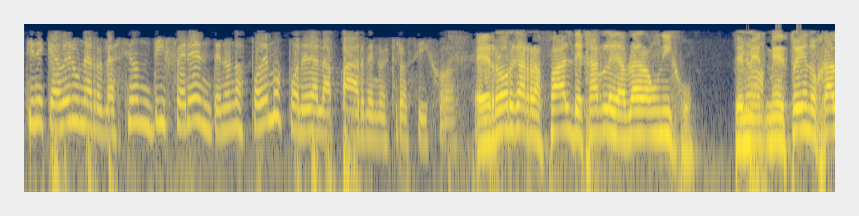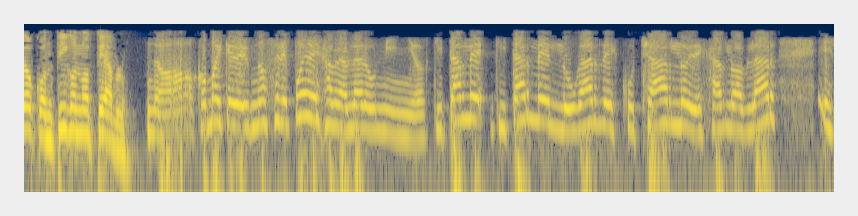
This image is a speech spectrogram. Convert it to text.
Tiene que haber una relación diferente, no nos podemos poner a la par de nuestros hijos. Error garrafal dejarle de hablar a un hijo me, estoy enojado contigo, no te hablo. No, ¿cómo hay que no se le puede dejar de hablar a un niño? Quitarle quitarle el lugar de escucharlo y dejarlo hablar es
